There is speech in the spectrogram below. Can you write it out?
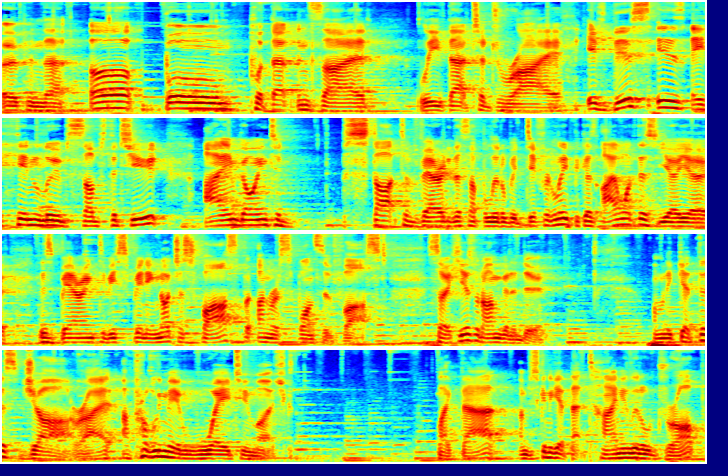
open that up, boom, put that inside, leave that to dry. If this is a thin lube substitute, I am going to start to vary this up a little bit differently because I want this yo-yo, this bearing to be spinning not just fast, but unresponsive fast. So here's what I'm gonna do. I'm gonna get this jar, right? I probably made way too much. Like that. I'm just gonna get that tiny little drop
